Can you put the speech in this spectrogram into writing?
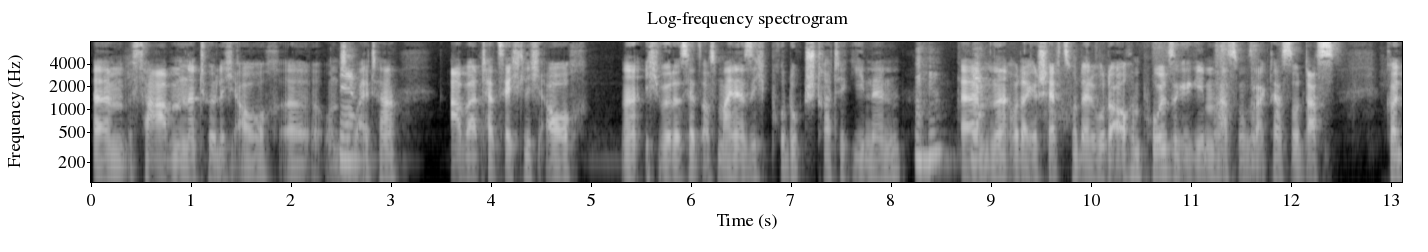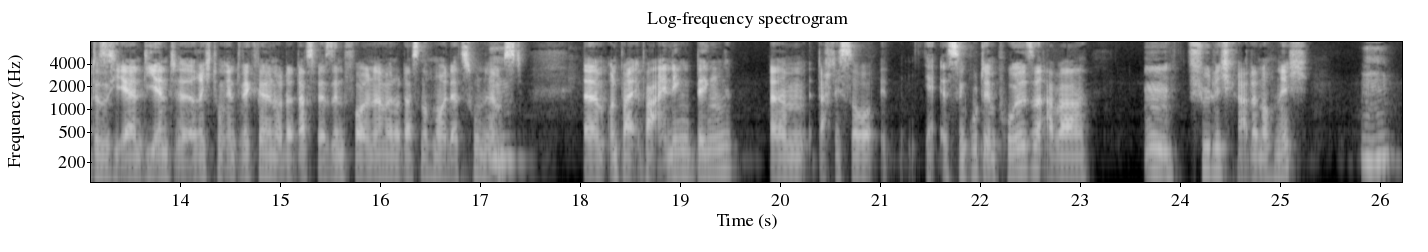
ähm, Farben natürlich auch äh, und ja. so weiter. Aber tatsächlich auch, ne, ich würde es jetzt aus meiner Sicht Produktstrategie nennen mhm. ähm, ja. ne, oder Geschäftsmodell, wo du auch Impulse gegeben hast und gesagt hast, so das könnte sich eher in die Ent äh, Richtung entwickeln oder das wäre sinnvoll, ne, wenn du das noch neu dazu nimmst. Mhm. Ähm, und bei, bei einigen Dingen ähm, dachte ich so, ja, es sind gute Impulse, aber hm, fühle ich gerade noch nicht. Mhm.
